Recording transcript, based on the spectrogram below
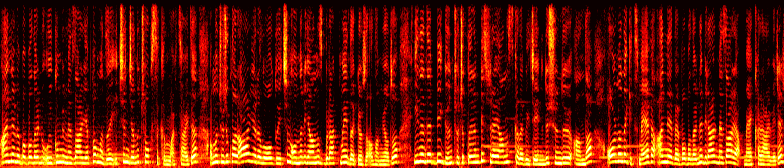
anne ve babalarına uygun bir mezar yapamadığı için canı çok sıkılmaktaydı. Ama çocuklar ağır yaralı olduğu için onları yalnız bırakmayı da göze alamıyordu. Yine de bir gün çocukların bir süre yalnız kalabileceğini düşündüğü anda ormana gitmeye ve anne ve babalarına birer mezar yapmaya karar verir.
